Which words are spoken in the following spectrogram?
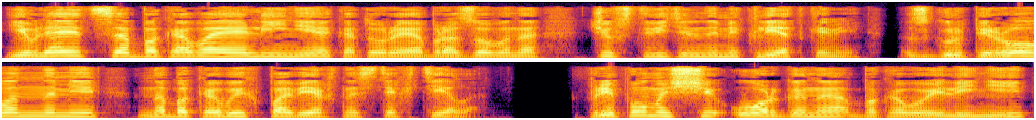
является боковая линия, которая образована чувствительными клетками, сгруппированными на боковых поверхностях тела. При помощи органа боковой линии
